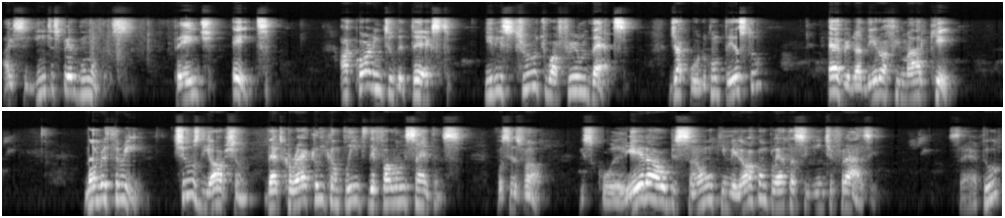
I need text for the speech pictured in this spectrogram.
as seguintes perguntas. Page 8. According to the text, it is true to affirm that. De acordo com o texto, é verdadeiro afirmar que. Number 3. Choose the option that correctly completes the following sentence. Vocês vão escolher a opção que melhor completa a seguinte frase. Certo?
